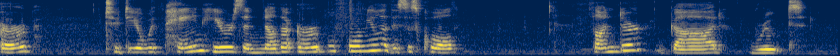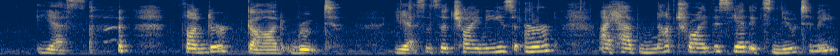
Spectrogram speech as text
herb to deal with pain. Here's another herbal formula. This is called Thunder God Root. Yes, Thunder God Root. Yes, it's a Chinese herb. I have not tried this yet. It's new to me.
